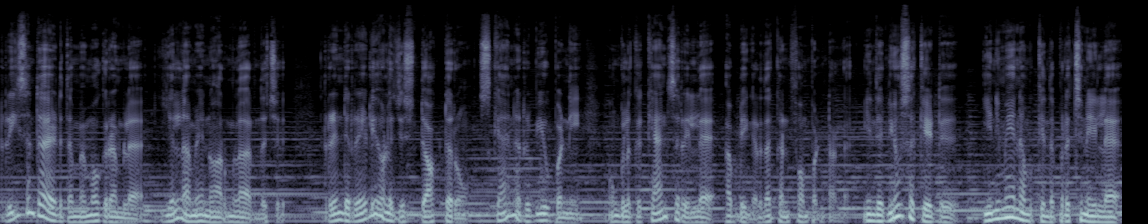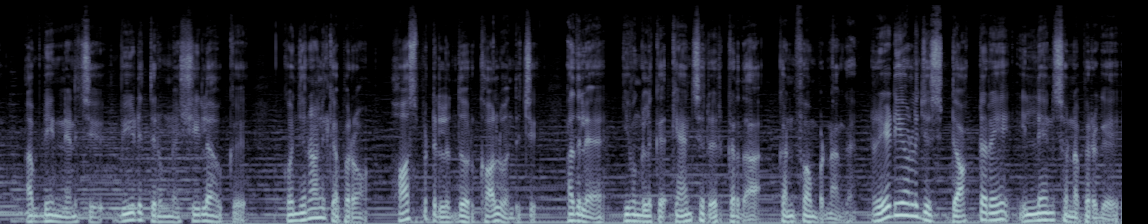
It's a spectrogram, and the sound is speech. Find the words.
ரீசெண்டாக எடுத்த மெமோகிராமில் எல்லாமே நார்மலாக இருந்துச்சு. ரெண்டு ரேடியாலஜிஸ்ட் டாக்டரும் ஸ்கேனை ரிவ்யூ பண்ணி உங்களுக்கு கேன்சர் இல்லை அப்படிங்கிறத கன்ஃபார்ம் பண்ணிட்டாங்க. இந்த நியூஸை கேட்டு இனிமே நமக்கு இந்த பிரச்சனை இல்லை அப்படின்னு நினச்சி வீடு திரும்பின ஷீலாவுக்கு கொஞ்ச நாளைக்கு அப்புறம் ஹாஸ்பிட்டல்லேருந்து ஒரு கால் வந்துச்சு. அதில் இவங்களுக்கு கேன்சர் இருக்கிறதா கன்ஃபார்ம் பண்ணாங்க. ரேடியாலஜிஸ்ட் டாக்டரே இல்லைன்னு சொன்ன பிறகு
